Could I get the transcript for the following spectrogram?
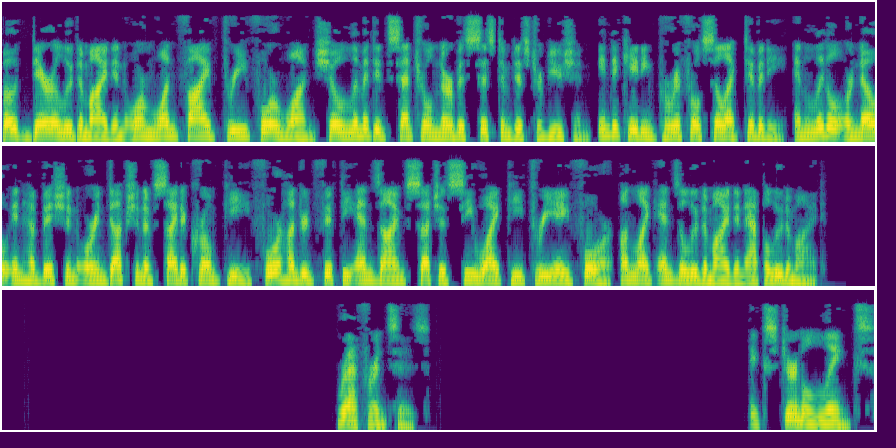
Both darolutamide and ORM 15341 show limited central nervous system distribution, indicating peripheral selectivity, and little or no inhibition or induction of cytochrome P450 enzymes such as CYP3A4, unlike enzalutamide and apalutamide. References External links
